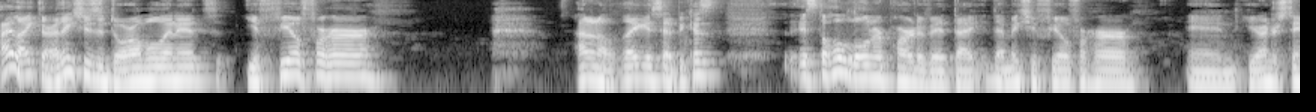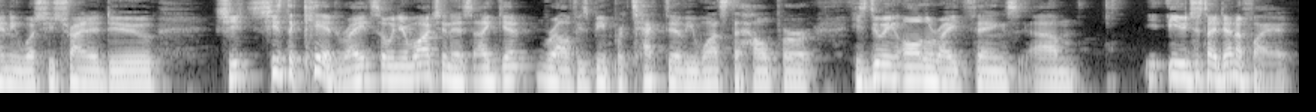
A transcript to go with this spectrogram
I liked her. I think she's adorable in it. You feel for her. I don't know. Like I said, because it's the whole loner part of it that that makes you feel for her, and you're understanding what she's trying to do. She she's the kid, right? So when you're watching this, I get Ralph. He's being protective. He wants to help her. He's doing all the right things. Um, you just identify it,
